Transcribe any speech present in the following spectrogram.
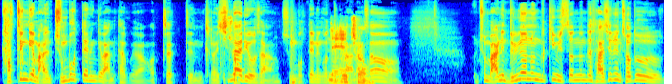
같은 게 많, 중복되는 게 많다고요. 어쨌든 그런 시나리오상 중복되는 것들이 네. 그렇죠. 많아서 좀 많이 늘려놓은 느낌이 있었는데 사실은 저도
